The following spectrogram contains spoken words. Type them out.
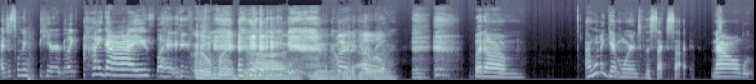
I just want to hear it be like, "Hi guys," like. Oh my god. Yeah, now we gotta get uh, it rolling. But um, I want to get more into the sex side. Now,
